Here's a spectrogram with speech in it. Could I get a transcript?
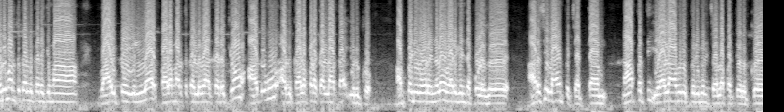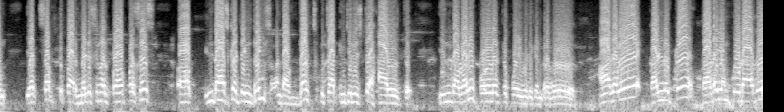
ஒரு மரத்துக்கல்லு கிடைக்குமா? வாய்ப்பே இல்ல. பல மரத்துக்கல்லு தான் கிடைக்கும். அதுவும் அது கலப்பட கல்லா தான் இருக்கும். அப்படி ஒரு நிலை வருகின்ற பொழுது அரசியலமைப்பு சட்டம் நாற்பத்தி ஏழாவது பிரிவில் சொல்லப்பட்டிருக்கும். Except for medicinal purposes intoxicating drinks and of drugs which are are injurious இந்த வரி பொருளற்று போய் விடுகின்றது. ஆகவே கல்லுக்கு தடயம் கூடாது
